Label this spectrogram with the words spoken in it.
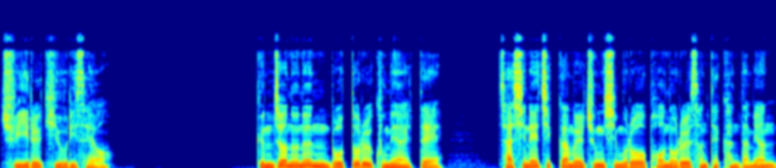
주의를 기울이세요. 금전운은 로또를 구매할 때 자신의 직감을 중심으로 번호를 선택한다면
